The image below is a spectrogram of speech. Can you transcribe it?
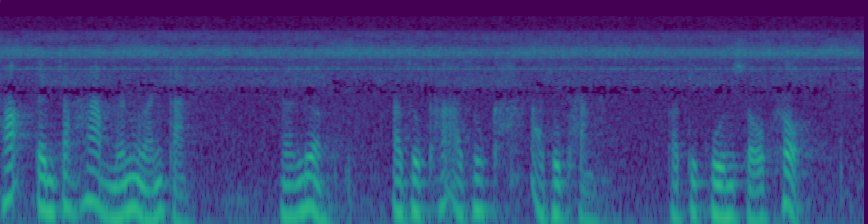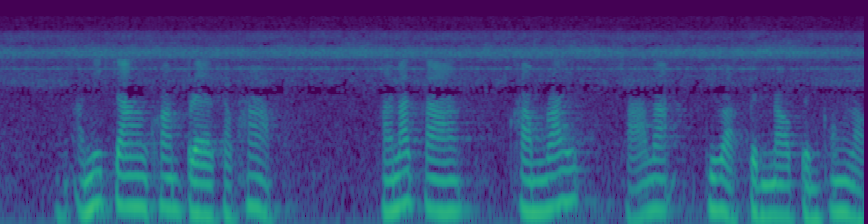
เพราะเป็นสภาพเหมือนเหมือนกันในเรื่อง อสุภะอสุขอสุพัง ปฏิกูลโสโครกอันนี้จังความแปรสภาพอนัตตาความไร้สาระที่ว่าเป็นเราเป็นของเรา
